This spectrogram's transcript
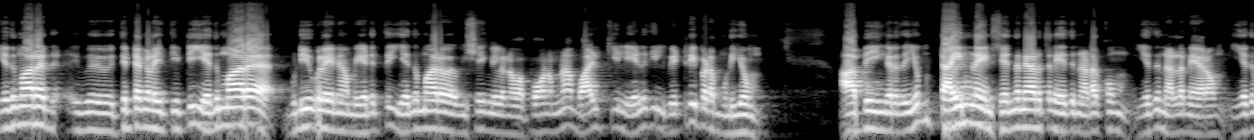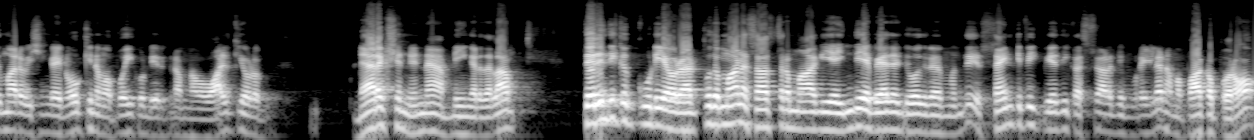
எதுமாற திட்டங்களை தீட்டி எதுமாற முடிவுகளை நாம் எடுத்து எதுமாற விஷயங்களை நம்ம போனோம்னா வாழ்க்கையில் எளிதில் வெற்றி பெற முடியும். அப்படிங்கிறதையும் டைம் லைன்ஸ் எந்த நேரத்தில் எது நடக்கும் எது நல்ல நேரம் எது மாதிரி விஷயங்களை நோக்கி நம்ம போய் கொண்டிருக்கிறோம் நம்ம வாழ்க்கையோட டைரக்ஷன் என்ன அப்படிங்கிறதெல்லாம் தெரிஞ்சிக்கக்கூடிய ஒரு அற்புதமான சாஸ்திரமாகிய இந்திய வேத ஜோதிடம் வந்து சயின்டிஃபிக் வேதிக் அஸ்ட்ராலஜி முறையில் நம்ம பார்க்க போகிறோம்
